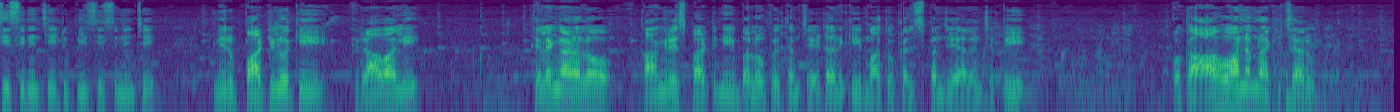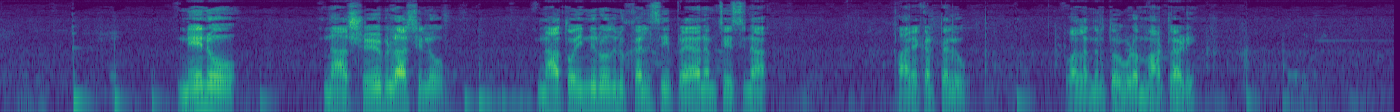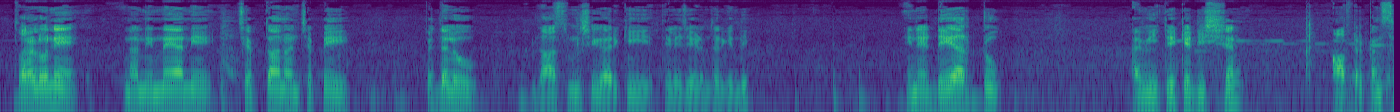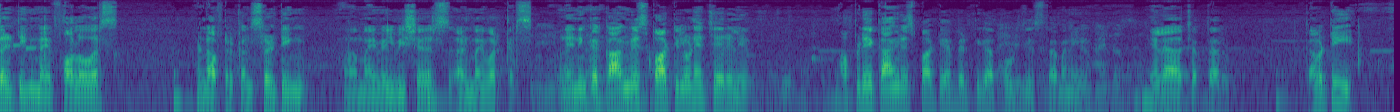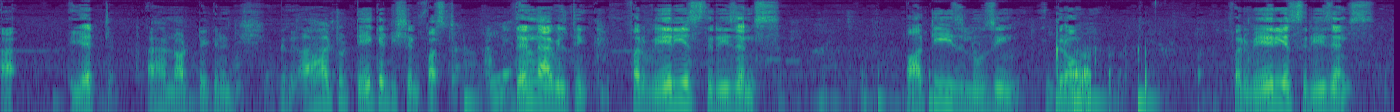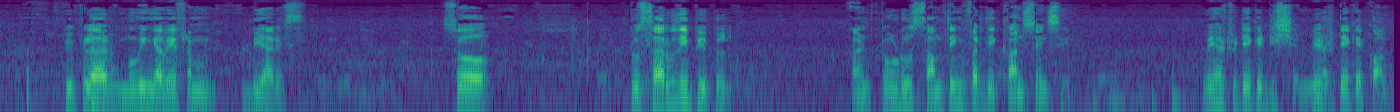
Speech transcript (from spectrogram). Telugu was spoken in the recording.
సిసి నుంచి ఇటు పిసిసి నుంచి మీరు పార్టీలోకి రావాలి. తెలంగాణలో కాంగ్రెస్ పార్టీని బలోపేతం చేయడానికి మాతో కలిసి పనిచేయాలని చెప్పి ఒక ఆహ్వానం నాకు ఇచ్చారు. నేను నా శ్రేయోభిలాషులు నాతో ఇన్ని రోజులు కలిసి ప్రయాణం చేసిన కార్యకర్తలు వాళ్ళందరితో కూడా మాట్లాడి త్వరలోనే నా నిర్ణయాన్ని చెప్తానని చెప్పి పెద్దలు దాస్ మున్షి గారికి తెలియజేయడం జరిగింది. In a day or two I will take a decision after consulting my followers and after consulting my well wishers and my workers. నేను ఇంకా కాంగ్రెస్ పార్టీలోనే చేరలేదు. అప్పుడే కాంగ్రెస్ పార్టీ అభ్యర్థిగా పోటీ చేస్తామని ఎలా చెప్తారు? కాబట్టి at I have not taken a decision. I have to take a decision first. Then I will think. For various reasons, party is losing ground. For various reasons, people are moving away from BRS. So, to serve the people and to do something for the constituency, we have to take a decision. We have to take a call.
